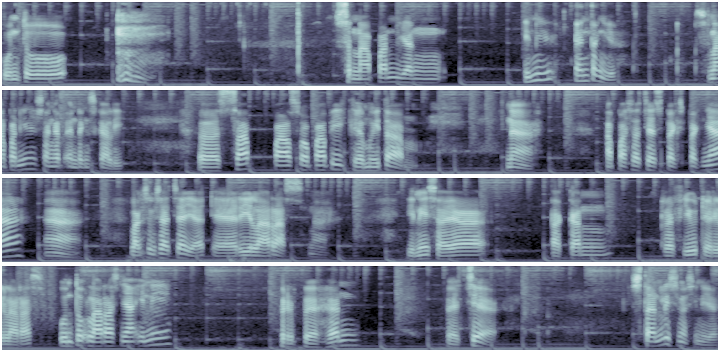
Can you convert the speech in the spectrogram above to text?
untuk senapan yang ini enteng ya. Senapan ini sangat enteng sekali. Uh, sap pasopati gamu hitam. Nah apa saja spek-speknya? Nah langsung saja ya dari laras. Nah ini saya akan review dari laras. Untuk larasnya ini berbahan baja. Stainless mas ini ya.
